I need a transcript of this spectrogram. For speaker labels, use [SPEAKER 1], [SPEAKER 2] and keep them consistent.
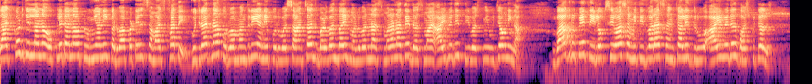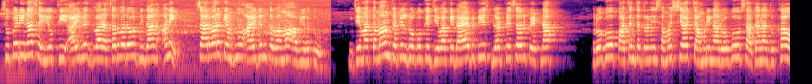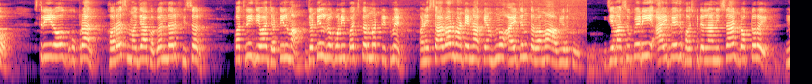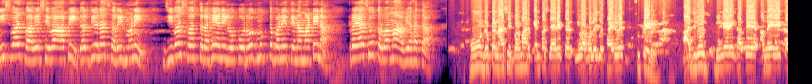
[SPEAKER 1] રાજકોટ જિલ્લાના ઉપલેટાના ટુમિયાની કડવા પટેલ સમાજ ખાતે ગુજરાતના પૂર્વ મંત્રી અને પૂર્વ સાંસદ બળવંતભાઈ મલવરના સ્મરણાર્થે દસમા આયુર્વેદિક દિવસની ઉજવણીના ભાગરૂપે ત્રિલોક સેવા સમિતિ દ્વારા સંચાલિત ધ્રુવ આયુર્વેદ હોસ્પિટલ સુપેડીના સહયોગથી આયુર્વેદ દ્વારા સર્વરોગ નિદાન અને સારવાર કેમ્પનું આયોજન કરવામાં આવ્યું હતું. જેમાં તમામ જટિલ રોગો કે જેવા કે ડાયાબિટીસ, બ્લડ પ્રેશર, પેટના રોગો પાચનતંત્રની સમસ્યા, ચામડીના રોગો, સાધાના દુખાવો, સ્ત્રી રોગ ઉપરાંત હરસ, મજા, ભગંદર, ફિસર, પથરી જેવા જટિલમાં જટિલ રોગોની પચકર્મ ટ્રીટમેન્ટ અને સારવાર માટેના કેમ્પનું આયોજન કરવામાં આવ્યું હતું. જેમાં સુપેડી આયુર્વેદ હોસ્પિટલના નિષ્ણાત ડોક્ટરોએ નિસ્વાર્થ ભાવે સેવા આપી દર્દીઓના શરીર અને જીવન સ્વસ્થ રહે અને લોકો રોગમુક્ત બને તેના માટેના પ્રયાસો કરવામાં આવ્યા હતા.
[SPEAKER 2] હું doctor Nasir Parmar, campus director, Yuva college of Ayurved, Supedi. આજ રોજ ડુંગેણી ખાતે અમે એક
